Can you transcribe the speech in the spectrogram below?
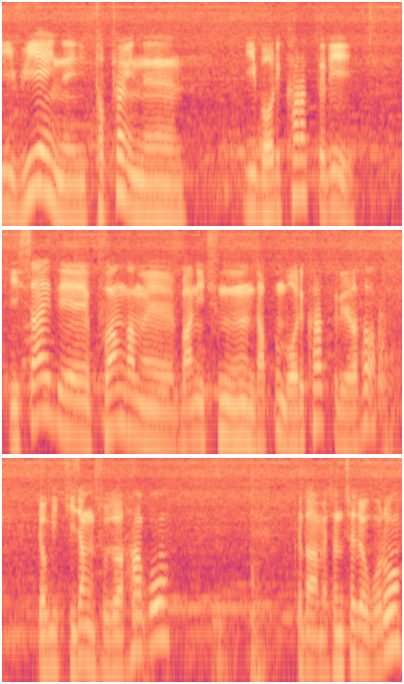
이 위에 있는 이 덮여 있는 이 머리카락들이 이 사이드에 부항감을 많이 주는 나쁜 머리카락들이라서 여기 기장 조절하고 그 다음에 전체적으로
